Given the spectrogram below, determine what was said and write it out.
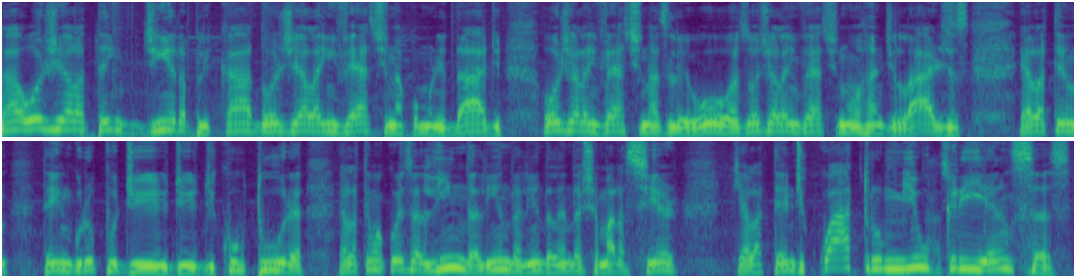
Tá? Hoje ela tem dinheiro aplicado, hoje ela investe na comunidade, hoje ela investe nas leoas, hoje ela investe no Hand Larges, ela tem, tem um grupo de, de, de, cultura, ela tem uma coisa linda, linda, linda, linda chamada Ser, que ela atende 4 mil crianças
